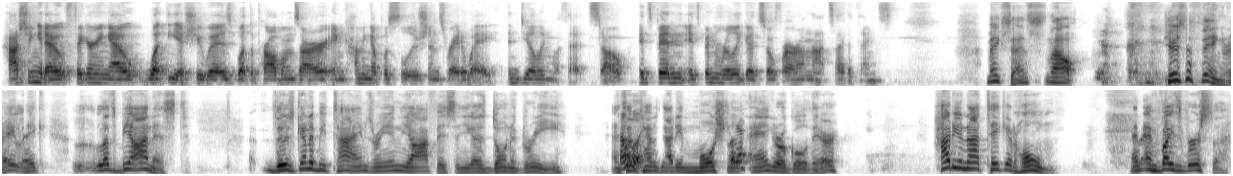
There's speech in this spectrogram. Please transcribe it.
Hashing it out, figuring out what the issue is, what the problems are, and coming up with solutions right away and dealing with it. So it's been it's been really good so far on that side of things. Makes sense. Now, here's the thing, right? Like, let's be honest there's going to be times where you're in the office and you guys don't agree, and totally. sometimes that emotional yes. anger will go there. How do you not take it home, and and vice versa?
